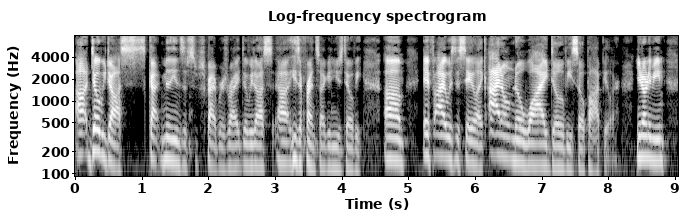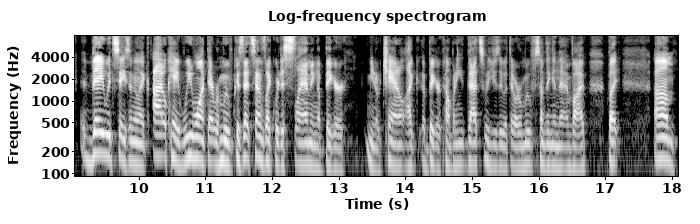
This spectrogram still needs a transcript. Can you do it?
uh, Dovey Doss got millions of subscribers, right? Dovey Doss, uh, he's a friend, so I can use Dovey. Um, if I was to say like, I don't know why Dovey's so popular, you know what I mean? They would say something like, okay, we want that removed because that sounds like we're just slamming a bigger, you know, channel, like a bigger company. That's usually what they'll remove, something in that vibe. But um,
